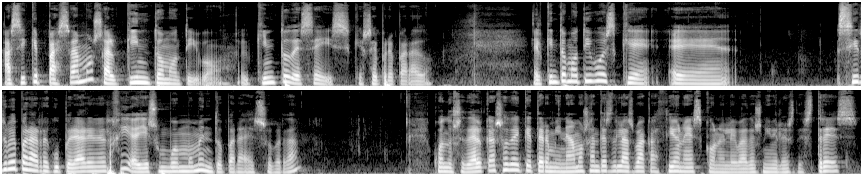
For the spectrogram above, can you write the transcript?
Así que pasamos al quinto motivo, el quinto de seis que os he preparado. El quinto motivo es que eh, sirve para recuperar energía y es un buen momento para eso, ¿verdad? Cuando se da el caso de que terminamos antes de las vacaciones con elevados niveles de estrés,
